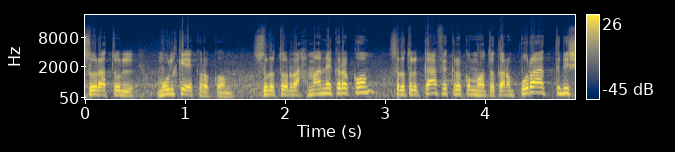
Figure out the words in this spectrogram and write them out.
সুরাতুল মুলকে একরকম সুরাতুল রহমান একরকম সুরাতুল কাফ একরকম হতো। কারণ পুরা ত্রিশ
